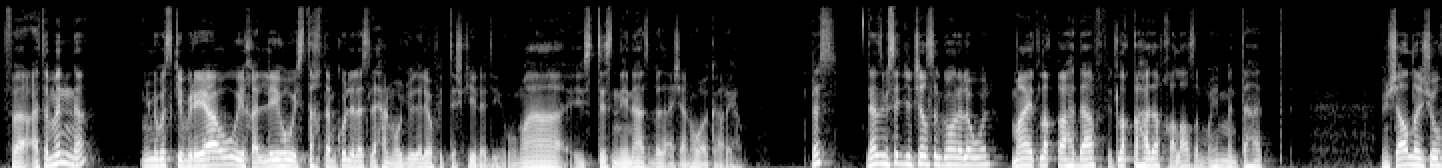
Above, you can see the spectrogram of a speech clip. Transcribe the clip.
فأتمنى إنه بس كبرياءه يخليه يستخدم كل الأسلحة الموجودة له في التشكيلة دي وما يستثني ناس بس عشان هو كارههم. بس. لازم يسجل تشيلسي الجون الأول. ما يتلقى أهداف. يتلقى هدف خلاص المهمه انتهت. إن شاء الله نشوف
